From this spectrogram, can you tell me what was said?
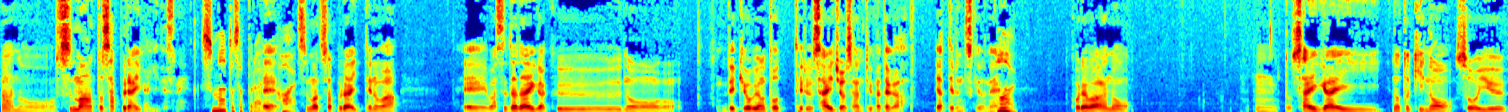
あのスマートサプライがいいですね、スマートサプライ。ええはい。スマートサプライっていうのは、えー早稲田大学ので教鞭を取ってる西条さんという方がやってるんですけどね、はい。これはあのうんと災害の時のそういう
